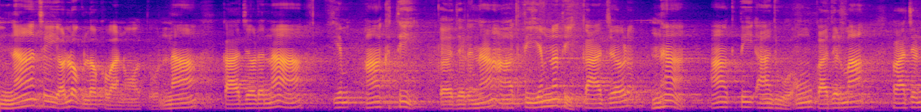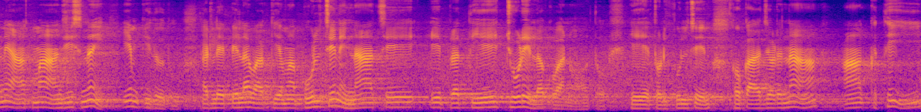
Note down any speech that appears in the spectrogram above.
ના છે એ અલગ લખવાનો હતો. ના કાજળના એમ આંખથી, કાજળના આંખથી એમ નથી, કાજળના આંખથી આંજવો હું કાજળમાં, કાજળને આંખમાં આંજીશ નહીં, એમ કીધું હતું એટલે પહેલાં વાક્યમાં ભૂલ છે ને, ના છે એ પ્રત્યે જોડે લખવાનો હતો. એ થોડી ભૂલ છે. તો કાજળના આંખથી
